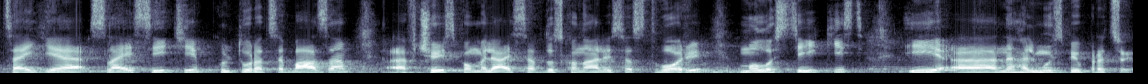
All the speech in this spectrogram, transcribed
це є Slay City, культура це база, е, вчись, помиляйся, вдосконалюйся, створюй, молостійкість і е, не гальмуй співпрацюй.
